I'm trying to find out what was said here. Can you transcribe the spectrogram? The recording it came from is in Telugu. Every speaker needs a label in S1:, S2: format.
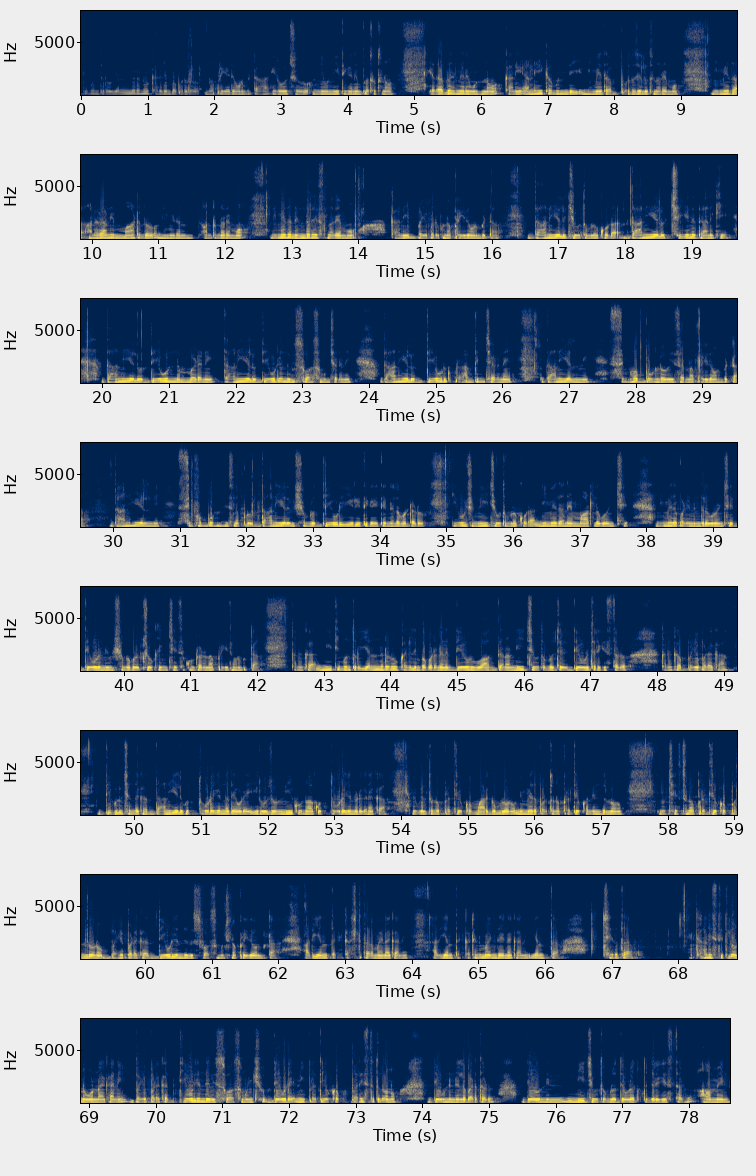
S1: నీతిమంతుడు ఎన్నడనూ కదిలింపబడడు. నా ప్రియ దేవుని బిడ్డ ఈరోజు నీవు నీతిగానే బ్రతుకుతున్నావు యథార్థంగానే ఉంటున్నావు కానీ అనేక మంది నీ మీద బురద జల్లుతున్నారేమో నీ మీద అనరాని మాటలు నీ మీద అంటున్నారేమో నీ మీద నిందలేస్తున్నారేమో కానీ భయపడుకున్న ప్రియదేవుని బిడ్డ దానియలు జీవితంలో కూడా దానియలు చేయని దానికి దానియలు దేవుడిని నమ్మాడని దానియలు దేవుడి అందు విశ్వాసం ఉంచాడని దానియలు దేవుడికి ప్రార్థించాడని దానియల్ని సింహభూమిలో వేశారు నా ప్రియదేవుని బిడ్డ. దానియేలుని సింహభూమిలో వేసినప్పుడు దానియేలు విషయంలో దేవుడు ఏ రీతిగా అయితే నిలబడ్డాడు ఈరోజు నీ జీవితంలో కూడా నీ మీద అనే మాటల గురించి నీ మీద పడే నిందల గురించి దేవుడు నీ విషయంలో కూడా జోక్యం చేసుకుంటాడు నా ప్రియ దేవుని బిడ్డ. కనుక నీతిమంతుడు ఎన్నడూ కదిలింపబడనని దేవుని వాగ్దానం నీ జీవితంలో దేవుడు జరిగిస్తాడు. కనుక భయపడక దిగులు చెందక దానియలకు తోడయ్యన్న దేవుడే ఈరోజు నీకు నాకు తోడయ్యన్నాడు కనుక నువ్వు వెళ్తున్న ప్రతి ఒక్క మార్గంలోనూ నీ మీద పడుతున్న ప్రతి ఒక్క నిందల్లోనూ నువ్వు చేస్తున్న ప్రతి ఒక్క పనిలోనూ భయపడక దేవుడి ఎందు విశ్వాసం ఉంచిన ప్రియదేవన్ అనమాట అది ఎంత కష్టతరమైనా కానీ అది ఎంత కఠినమైనదైనా కానీ ఎంత చేత కాని స్థితిలో నువ్వు ఉన్నా కానీ భయపడక దేవుడి ఎందే విశ్వాసం ఉంచు. దేవుడే నీ ప్రతి ఒక్క పరిస్థితిలోనూ దేవుడిని నిలబెడతాడు. దేవుడిని నీ జీవితంలో దేవుడు అద్భుతం జరిగిస్తాడు. ఆమెన్.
